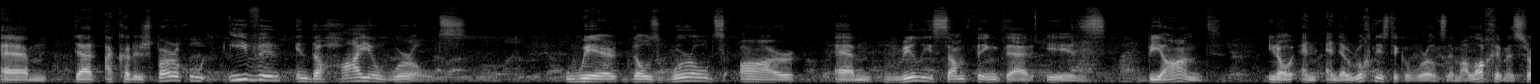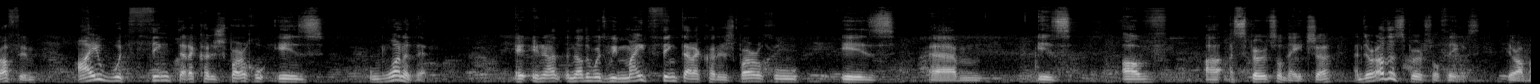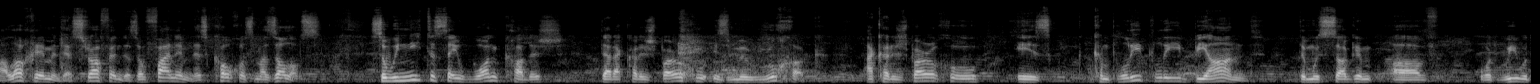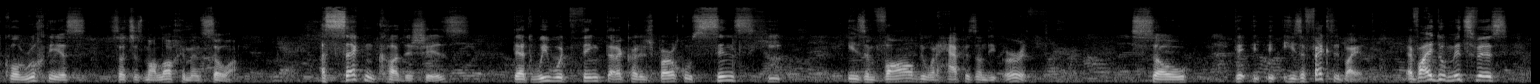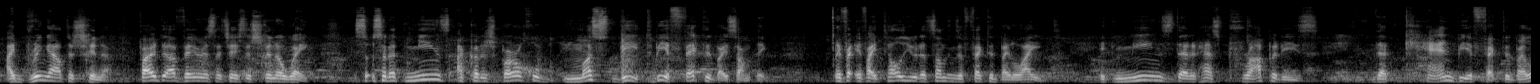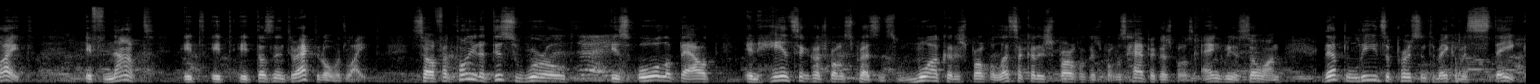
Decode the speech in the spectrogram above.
um, that HaKadosh Baruch Hu, even in the higher worlds, where those worlds are um, really something that is beyond, you know, and, and the Ruchnistic worlds, the Malachim and Srafim, I would think that HaKadosh Baruch Hu is one of them. In, in other words, we might think that HaKadosh Baruch Hu is, um, is of a, a spiritual nature, and there are other spiritual things. There are malachim, and there's srafim, there's ofanim, there's kochos, mazolos. So we need to say one kaddish that Hakadosh Baruch Hu is meruchak. Hakadosh Baruch Hu is completely beyond the musagim of what we would call ruchnias, such as malachim and so on. A second kaddish is that we would think that a kaddish Baruch Hu, since he is involved in what happens on the earth, so he's affected by it. If I do mitzvahs, I bring out the Shechina. If I do Averis, I chase the Shechina away. So, so that means HaKadosh Baruch Hu must be, to be affected by something. If, if I tell you that something's affected by light, it means that it has properties that can be affected by light. If not, it, it, it doesn't interact at all with light. So if I'm telling you that this world is all about enhancing Hu's presence, more Kadosh Baruch less Kadosh Baruch Hu, Kadosh Baruch happy, Kadosh Baruch angry, and so on, that leads a person to make a mistake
